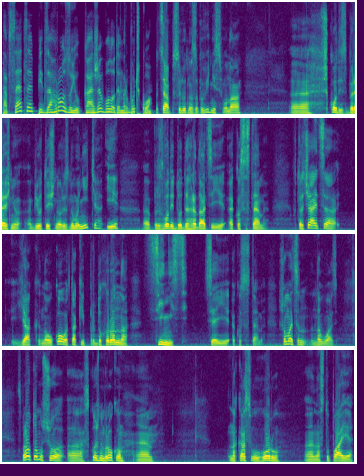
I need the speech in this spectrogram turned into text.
Та все це під загрозою, каже Володимир Бучко. Оця абсолютна заповідність вона е, шкодить збереженню біотичного різноманіття і е, призводить до деградації екосистеми. Втрачається як наукова, так і природоохоронна цінність цієї екосистеми. Що мається на увазі? Справа в тому, що е, з кожним роком е, на Касову гору е, наступає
